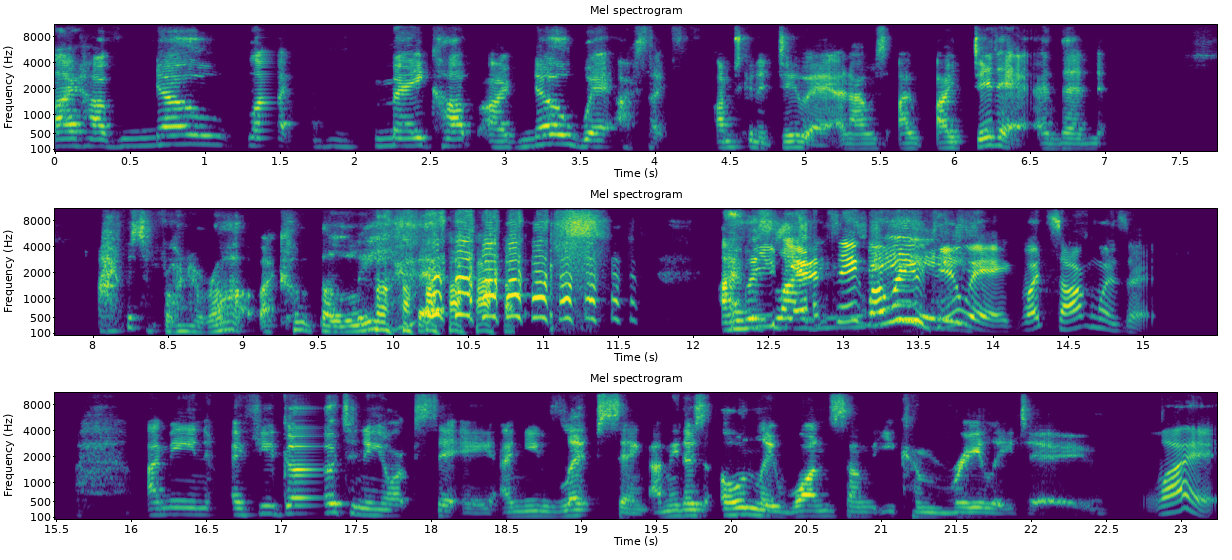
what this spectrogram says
I have no like makeup. I have no wit. I was like, I'm just gonna do it. And I was I, I did it. And then I was runner up. I couldn't believe it. I were was you like, dancing? What were you doing? What song was it? I mean, if you go to New York City and you lip sync, I mean, there's only one song that you can really do. What?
